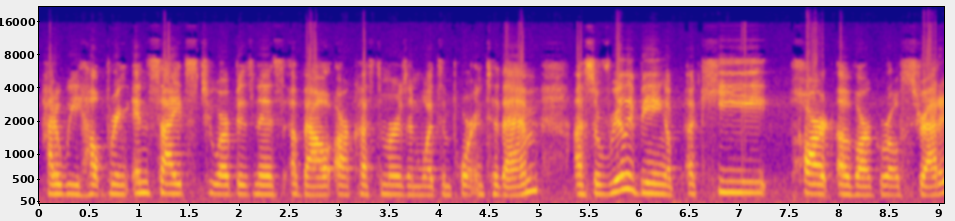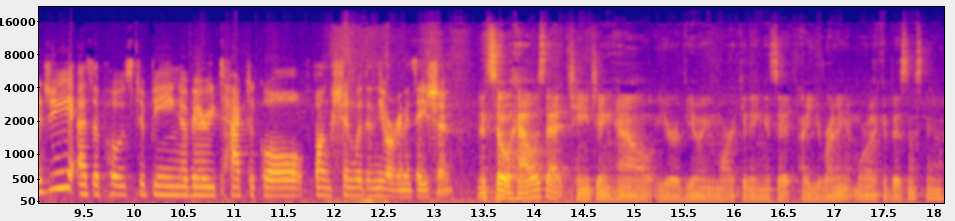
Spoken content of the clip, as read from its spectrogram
How do we help bring insights to our business about our customers and what's important to them? Uh, so really being a, a key part of our growth strategy as opposed to being a very tactical function within the organization. And so how is that changing how you're viewing marketing? Is it are you running it more like a business now?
